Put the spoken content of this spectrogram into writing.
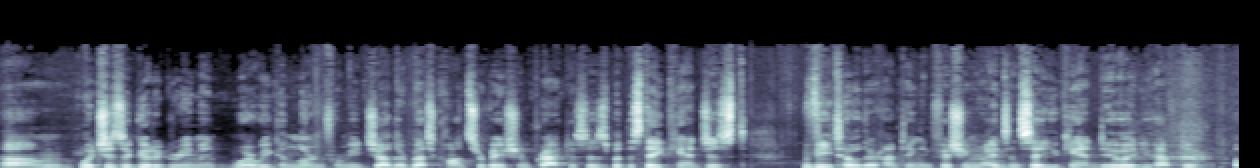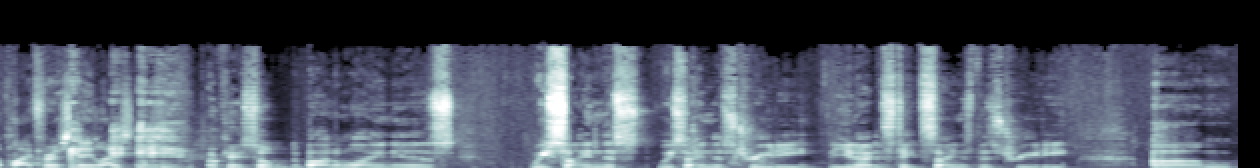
um, which is a good agreement where we can learn from each other best conservation practices. But the state can't just veto their hunting and fishing mm-hmm. rights and say you can't do it. You have to apply for a state license. okay, so the bottom line is we sign this we sign this treaty. The United States signs this treaty. Um,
